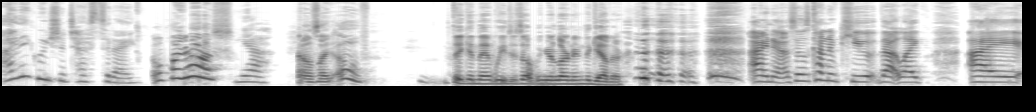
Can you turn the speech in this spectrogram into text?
I think we should test today. Oh my gosh! Yeah. I was like, oh, thinking that we just over here learning together. I know. So it's kind of cute that like I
